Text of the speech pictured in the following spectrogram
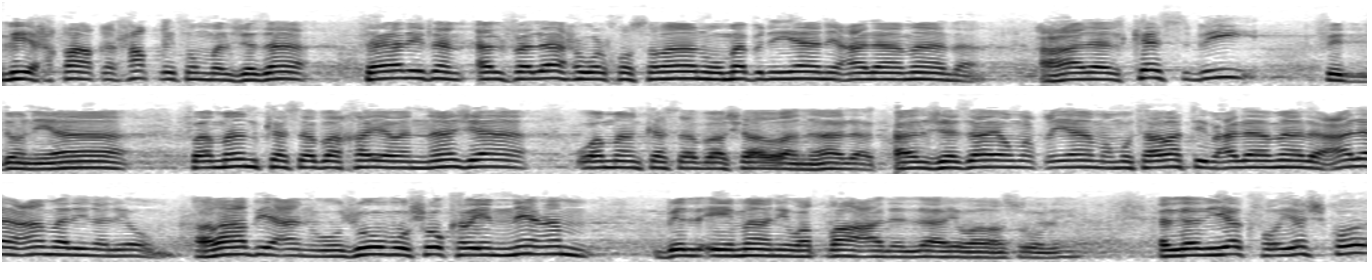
لإحقاق الحق ثم الجزاء. ثالثا الفلاح والخسران مبنيان على ماذا؟ على الكسب في الدنيا. فمن كسب خيرا نجا ومن كسب شرا هلك. الجزاء يوم القيامة مترتب على ماذا؟ على عملنا اليوم. رابعا وجوب شكر النعم بالإيمان والطاعة لله ورسوله. الذي يكفر يشكر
